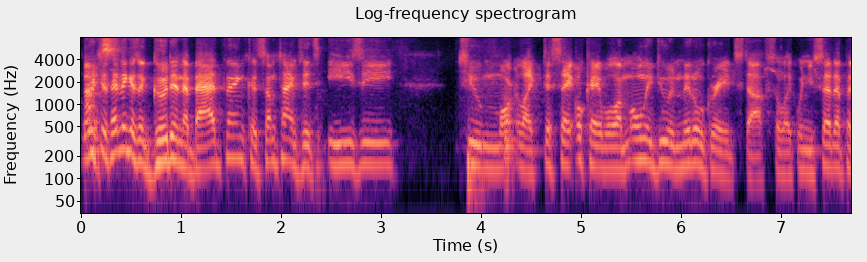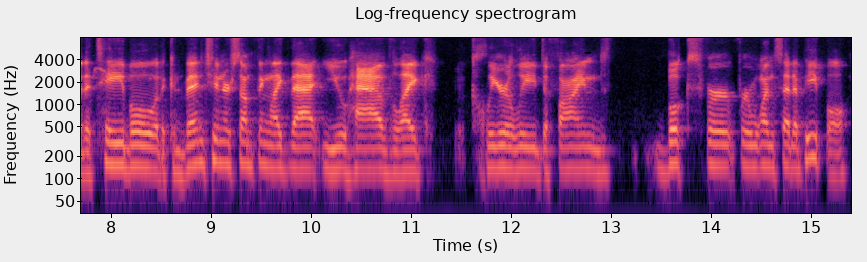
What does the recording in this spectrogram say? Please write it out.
which is I think is a good and a bad thing because sometimes it's easy to more like to say, okay, well, I'm only doing middle grade stuff. So like when you set up at a table at a convention or something like that, you have like clearly defined books for for one set of people.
